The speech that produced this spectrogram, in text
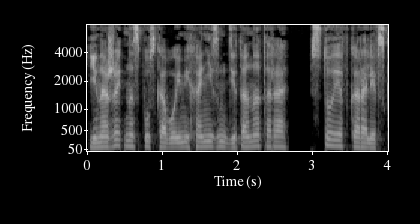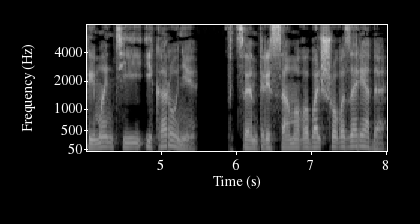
и нажать на спусковой механизм детонатора, стоя в королевской мантии и короне, в центре самого большого заряда.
